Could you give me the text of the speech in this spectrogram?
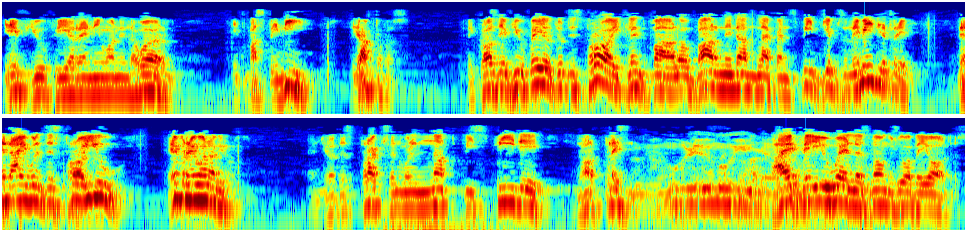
If you fear anyone in the world, it must be me, the octopus. Because if you fail to destroy Clint Barlow, Barney Dunlap, and Speed Gibson immediately, then I will destroy you, every one of you. And your destruction will not be speedy nor pleasant. I pay you well as long as you obey orders.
